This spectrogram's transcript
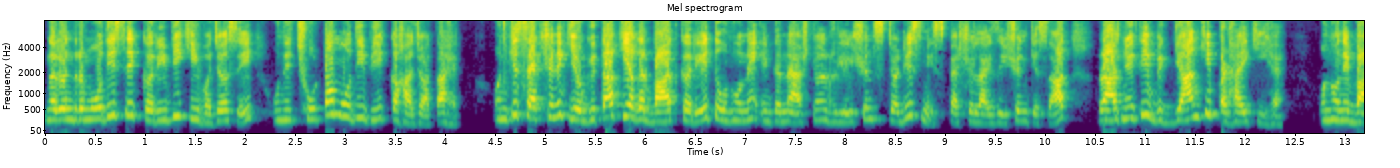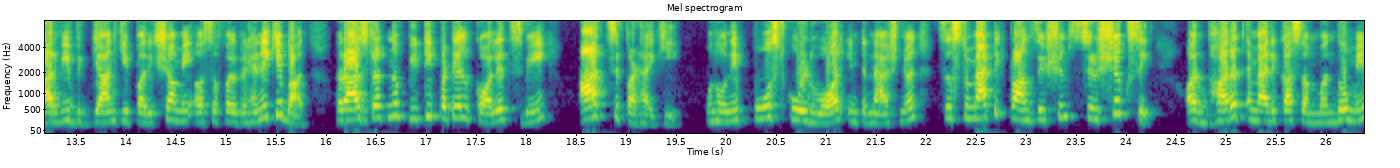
नरेंद्र मोदी से करीबी की वजह से उन्हें छोटा मोदी भी कहा जाता है। उनकी शैक्षणिक योग्यता की अगर बात करें तो उन्होंने इंटरनेशनल रिलेशन स्टडीज़ में स्पेशलाइजेशन के साथ राजनीति विज्ञान की पढ़ाई की है। उन्होंने बारहवीं विज्ञान की परीक्षा में असफल रहने के बाद राजरत्न पीटी पटेल कॉलेज में आर्ट से पढ़ाई की। उन्होंने post cold war international systematic transaction शीर्षक से और भारत अमेरिका संबंधों में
